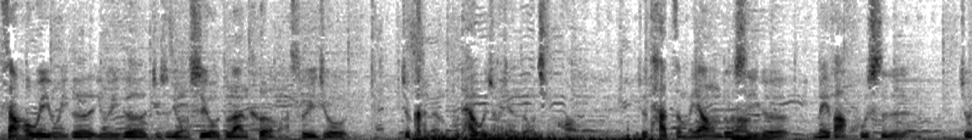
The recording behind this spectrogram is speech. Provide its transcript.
三号位有一个有一个就是勇士有杜兰特嘛，所以就就可能不太会出现这种情况。就他怎么样都是一个没法忽视的人，就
